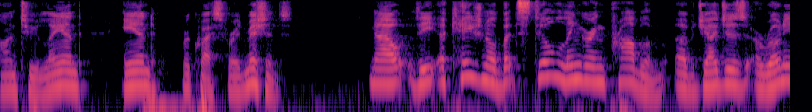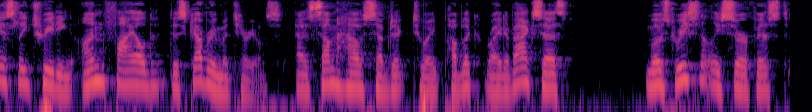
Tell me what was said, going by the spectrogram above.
onto land, and requests for admissions. Now, the occasional but still lingering problem of judges erroneously treating unfiled discovery materials as somehow subject to a public right of access most recently surfaced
